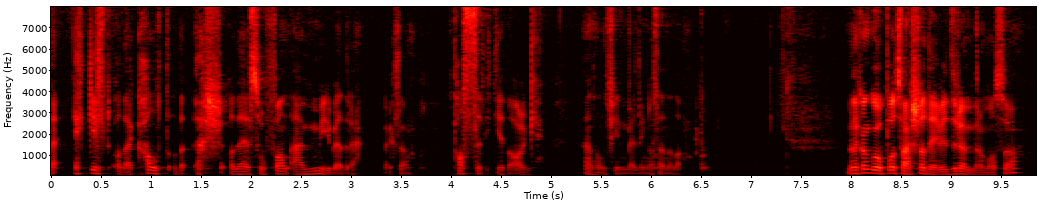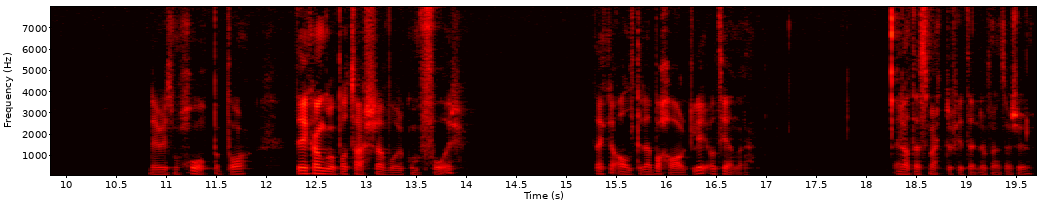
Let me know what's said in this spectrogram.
Det er ekkelt, og det er kaldt, og det, æsj, og det sofaen er mye bedre. Liksom. Passer ikke i dag. Det er en sånn fin melding å sende, da. Men det kan gå på tvers av det vi drømmer om også. Det vi liksom håper på. Det kan gå på tvers av vår komfort. Det er ikke alltid det er behagelig å tjene. Eller at det er smertefritt heller, for den saks skyld.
